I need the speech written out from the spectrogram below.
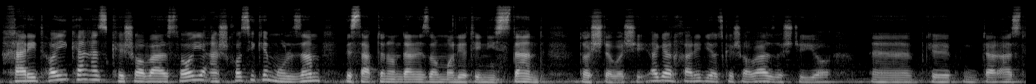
خریدهایی که از کشاورزهای اشخاصی که ملزم به ثبت نام در نظام مالیاتی نیستند داشته باشی. اگر خریدی از کشاورز داشتی یا که در اصل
